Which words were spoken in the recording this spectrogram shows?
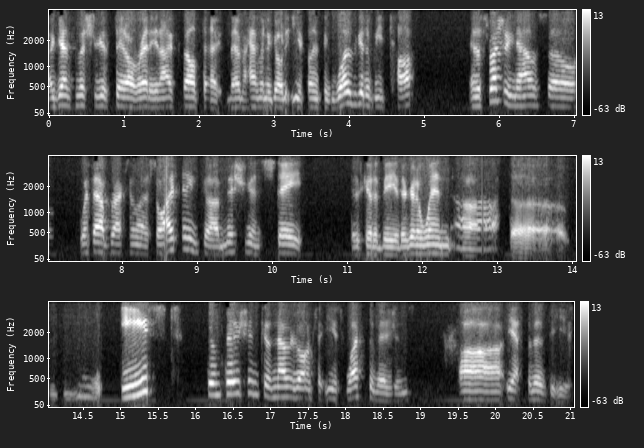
against Michigan State already, and I felt that them having to go to East Lansing was going to be tough, and especially now so without Braxton Miller. So I think uh, Michigan State is going to be they're going to win uh, the East division because now they're going to East-West divisions. Uh, yes, it is the East.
